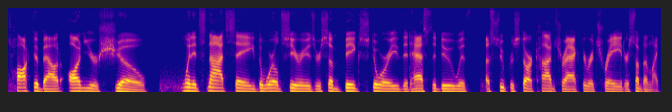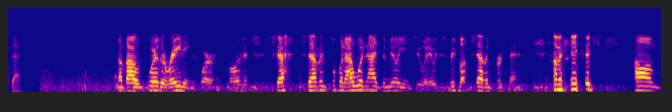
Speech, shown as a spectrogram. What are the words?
talked about on your show when it's not, say, the World Series or some big story that has to do with a superstar contract or a trade or something like that? About where the ratings were. Well, was it se- seven? But I wouldn't add the million to it. It would just be about seven percent. I mean, it's um,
